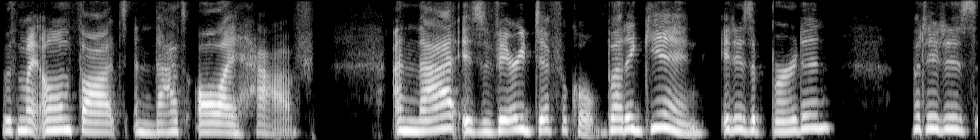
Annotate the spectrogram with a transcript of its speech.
with my own thoughts, and that's all I have. And that is very difficult. But again, it is a burden, but it is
